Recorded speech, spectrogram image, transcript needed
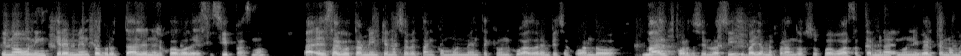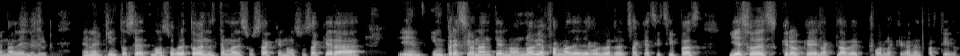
sino a un incremento brutal en el juego de Sisipas, ¿no? Ah, es algo también que no se ve tan comúnmente, que un jugador empiece jugando mal, por decirlo así, y vaya mejorando su juego hasta terminar en un nivel fenomenal en el, en el quinto set, ¿no? Sobre todo en el tema de su saque, ¿no? Su saque era impresionante, ¿no? No había forma de devolverle el saque a Sisipas y eso es, creo que, la clave por la que gana el partido.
